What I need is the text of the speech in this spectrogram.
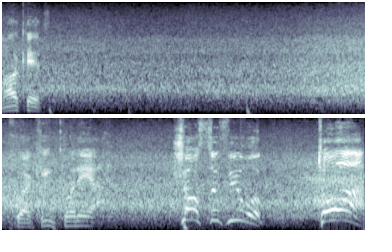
Market. Joaquin Correa. Chance zur Führung. Tor.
